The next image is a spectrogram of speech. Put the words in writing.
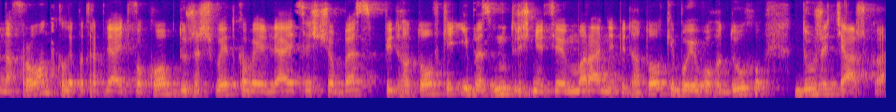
на фронт, коли потрапляють в окоп, дуже швидко виявляється, що без підготовки і без внутрішньої цієї моральної підготовки бойового духу дуже тяжко.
